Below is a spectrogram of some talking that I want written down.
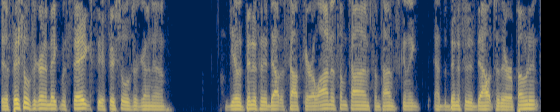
the officials are going to make mistakes. The officials are going to give the benefit of doubt to South Carolina sometimes. Sometimes it's going to have the benefit of doubt to their opponents.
